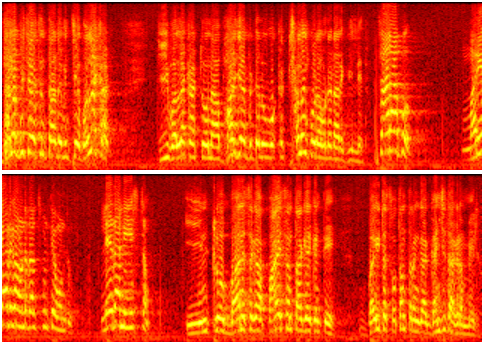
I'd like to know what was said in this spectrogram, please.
ధనపిశాచం తాండవించే వల్లకాడు. ఈ వల్లకాట్లో నా భార్యా బిడ్డలు ఒక్క క్షణం కూడా ఉండడానికి వీల్లేదు. చాలాపు. మర్యాదగా ఉండదలుచుకుంటే ఉండు. లేదా నీ ఇష్టం. ఈ ఇంట్లో బానిసగా పాయసం తాగే కంటే బయట స్వతంత్రంగా గంజి తాగడం మేలు.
